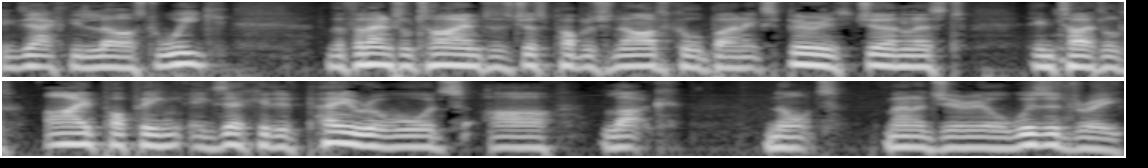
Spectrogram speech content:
exactly last week, the Financial Times has just published an article by an experienced journalist entitled Eye Popping Executive Pay Rewards Are Luck, Not Managerial Wizardry.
